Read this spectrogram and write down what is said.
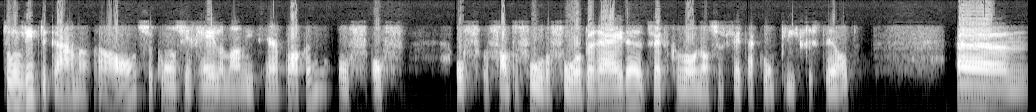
Toen liep de camera al. Ze kon zich helemaal niet herpakken of, of, of van tevoren voorbereiden. Het werd gewoon als een fait accompli gesteld. Ehm,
